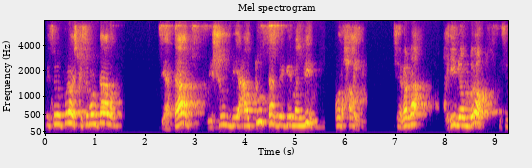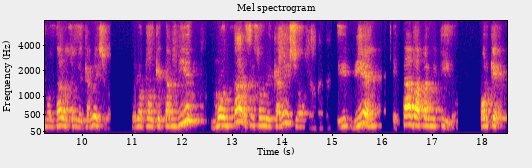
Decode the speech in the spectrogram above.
Y se que se montaron. Si atar, Mishum Biatuta de Gemalim, por Hay. Es verdad, ahí nombró que se montaron sobre el cabello, pero porque también montarse sobre el cabello, bien, estaba permitido. ¿Por qué?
